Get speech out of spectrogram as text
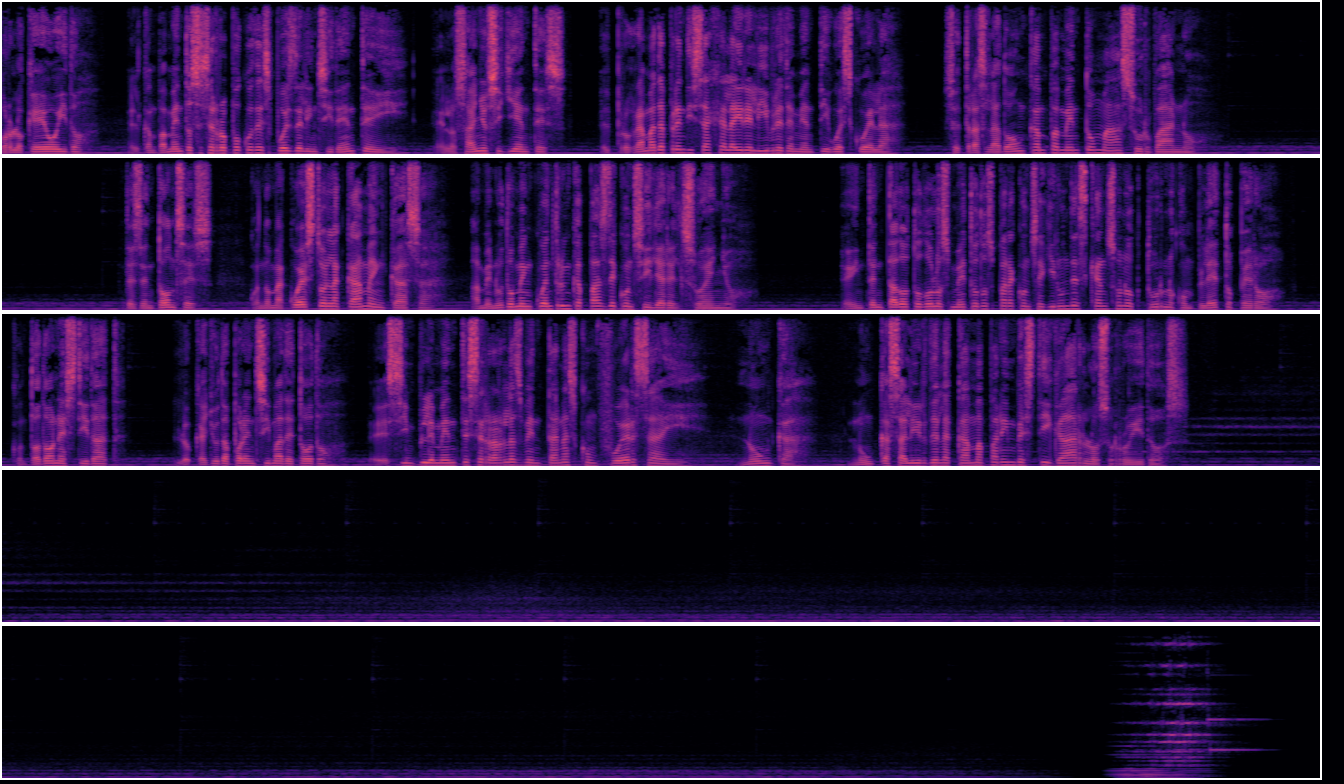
Por lo que he oído, el campamento se cerró poco después del incidente y, en los años siguientes, el programa de aprendizaje al aire libre de mi antigua escuela se trasladó a un campamento más urbano. Desde entonces, cuando me acuesto en la cama en casa, a menudo me encuentro incapaz de conciliar el sueño. He intentado todos los métodos para conseguir un descanso nocturno completo, pero, con toda honestidad, lo que ayuda por encima de todo es simplemente cerrar las ventanas con fuerza y nunca, nunca salir de la cama para investigar los ruidos.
